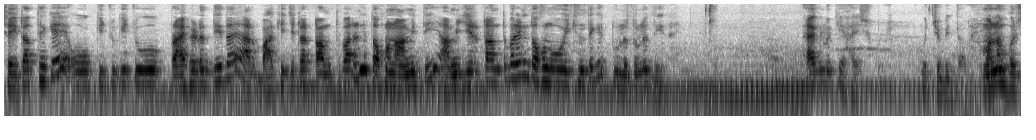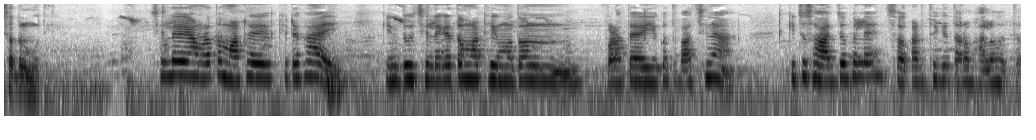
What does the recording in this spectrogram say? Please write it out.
সেইটা থেকে ও কিছু কিছু প্রাইভেটে দিয়ে দেয় আর বাকি যেটা টানতে পারেনি তখন আমি দিই। আমি যেটা টানতে পারিনি তখন ও ওইখান থেকে তুলে তুলে দিয়ে দেয়। একলুকি হাই স্কুল উচ্চ বিদ্যালয়। আমার নাম হরিসাধন মোদী। ছেলে আমরা তো মাঠে খেটে খাই কিন্তু ছেলেকে তো আমরা ঠিক মতন পড়াতে ইয়ে করতে পারছি না। কিছু সাহায্য পেলে সরকার থেকে তারও ভালো হতো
